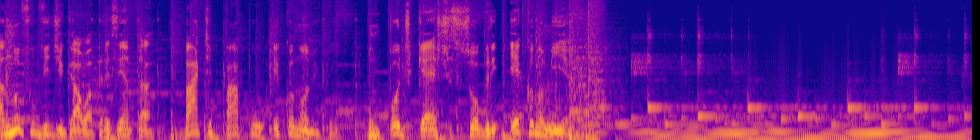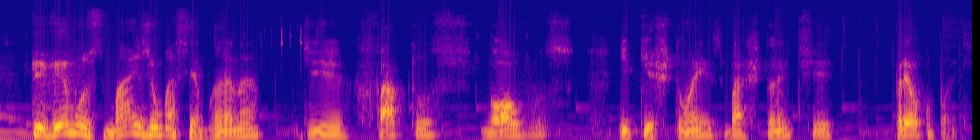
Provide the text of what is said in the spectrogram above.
Ranulfo Vidigal apresenta Bate-Papo Econômico, um podcast sobre economia. Vivemos mais uma semana de fatos novos e questões bastante preocupantes.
